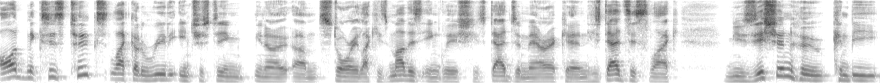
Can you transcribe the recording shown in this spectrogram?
odd mix. His Touk's like got a really interesting, you know, um, story. Like his mother's English, his dad's American. His dad's this like musician who can be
